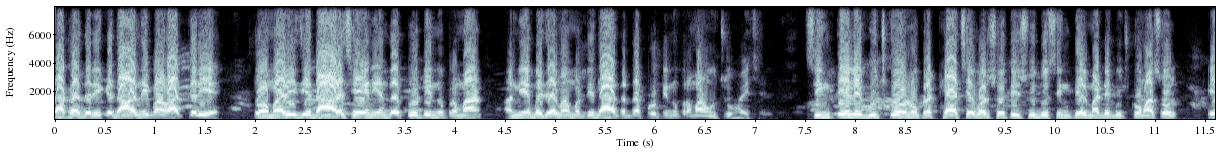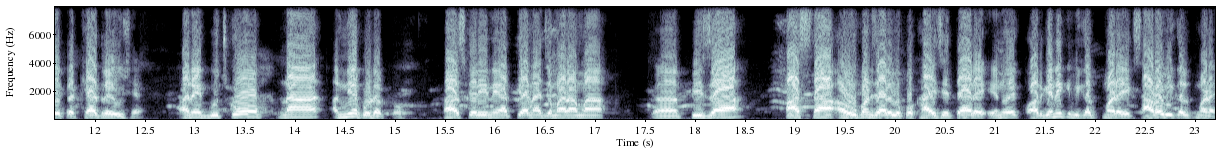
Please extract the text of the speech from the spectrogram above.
દાખલા તરીકે દાળની પણ વાત કરીએ, તો અમારી જે દાળ છે, એની અંદર પ્રોટીનનું પ્રમાણ અન્ય બજારમાં મળતી દાળ કરતાં પ્રોટીનનું પ્રમાણ ઊંચું હોય છે. સિંગતેલ એ ગુજકોનું પ્રખ્યાત છે, વર્ષોથી શુદ્ધ સિંગતેલ માટે ગુજકો માસોલ એ પ્રખ્યાત રહ્યું છે. અને ગુજકોના અન્ય પ્રોડક્ટો ખાસ કરીને અત્યારના જમાનામાં પીઝા પાસ્તા આવું પણ જ્યારે લોકો ખાય છે ત્યારે એનો એક ઓર્ગેનિક વિકલ્પ મળે, એક સારો વિકલ્પ મળે,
